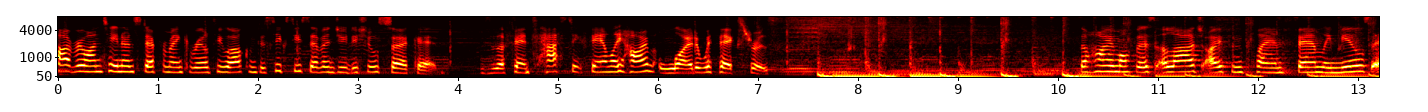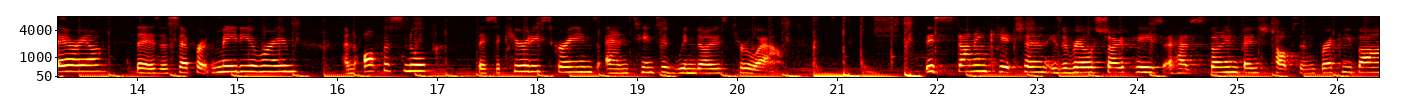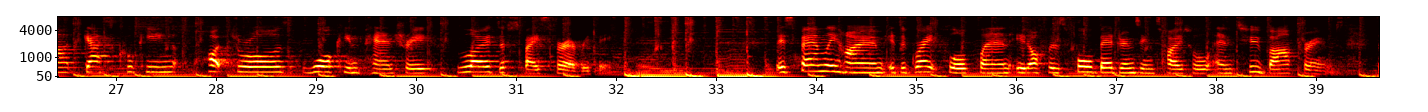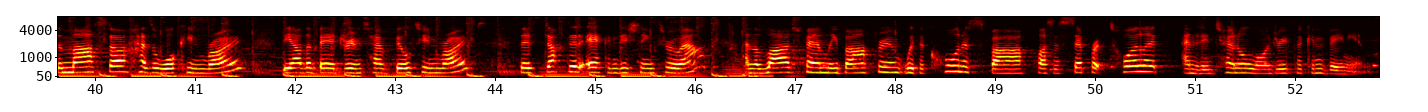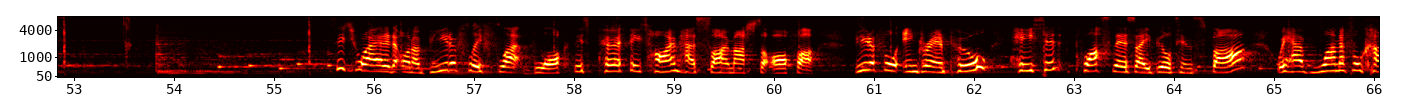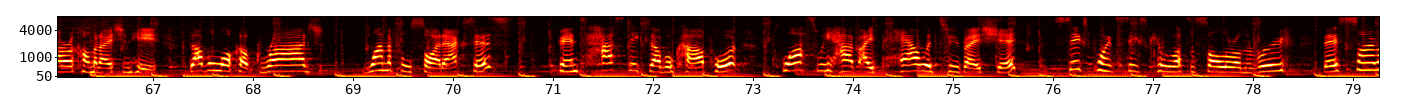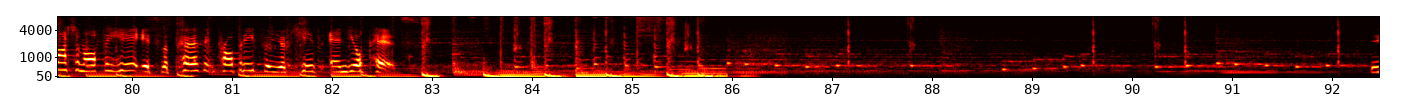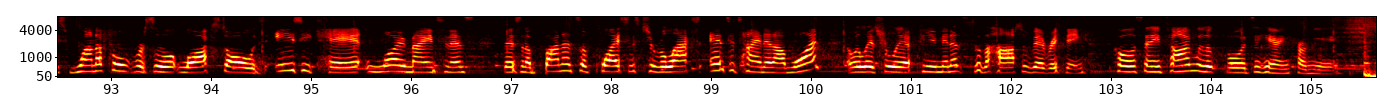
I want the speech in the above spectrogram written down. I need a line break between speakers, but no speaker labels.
Hi everyone, Tina and Steph from Anchor Realty. Welcome to 67 Judicial Circuit.
This is a fantastic family home loaded with extras.
The home offers a large open plan family meals area. There's a separate media room, an office nook, there's security screens and tinted windows throughout. This stunning kitchen is a real showpiece. It has stone bench tops and brekkie bar, gas cooking, hot drawers, walk-in pantry, loads of space for everything. This family home is a great floor plan. It offers four bedrooms in total and two bathrooms. The master has a walk-in robe. The other bedrooms have built-in robes. There's ducted air conditioning throughout and a large family bathroom with a corner spa plus a separate toilet and an internal laundry for convenience.
Situated on a beautifully flat block, this perfect home has so much to offer. Beautiful in-ground pool, heated, plus there's a built-in spa. We have wonderful car accommodation here. Double lock-up garage, wonderful side access, fantastic double carport, plus we have a powered two-bay shed 6.6 kilowatts of solar on the roof. There's so much on offer here. It's the perfect property for your kids and your pets. This wonderful resort lifestyle is easy care, low maintenance. There's an abundance of places to relax, entertain and unwind, and we're literally a few minutes to the heart of everything.
Call us anytime. We look forward to hearing from you.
